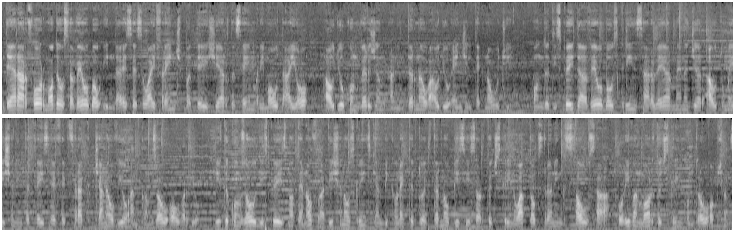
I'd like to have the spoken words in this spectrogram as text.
There are four models available in the SSL range, but they share the same remote I.O., audio conversion and internal audio engine technology. On the display the available screens are Layer Manager, Automation Interface, FX Rack, Channel View and Console Overview. If the console display is not enough, additional screens can be connected to external PCs or touchscreen laptops running SOLSA for even more touchscreen control options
